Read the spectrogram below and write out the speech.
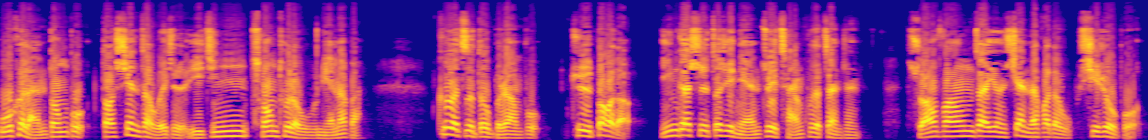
乌克兰东部到现在为止已经冲突了五年了吧，各自都不让步。据报道，应该是这些年最残酷的战争。双方在用现代化的武器肉搏，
